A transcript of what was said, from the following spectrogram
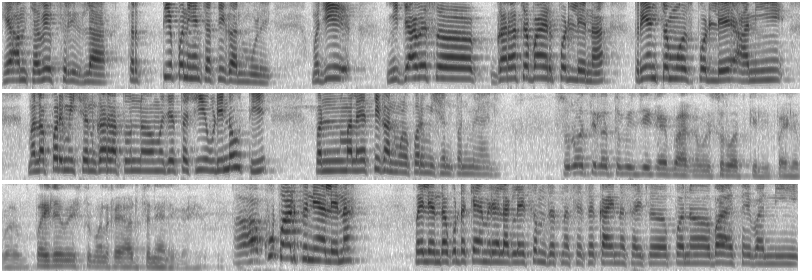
हे आमच्या वेबसिरीजला तर ते पण ह्यांच्या तिघांमुळे. म्हणजे मी ज्यावेळेस घराच्या बाहेर पडले ना तर यांच्यामुळेच पडले आणि मला परमिशन घरातून म्हणजे तशी एवढी नव्हती पण मला या तिघांमुळे परमिशन पण मिळाली. सुरुवातीला तुम्ही जी काही भागामध्ये सुरुवात केली पहिल्या भाग पहिल्या वेळेस तुम्हाला काही अडचणी आल्या काय अ, खूप अडचणी आले ना. पहिल्यांदा कुठं कॅमेरा लागलाय समजत नसायचं काय नसायचं. पण बाळासाहेबांनी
